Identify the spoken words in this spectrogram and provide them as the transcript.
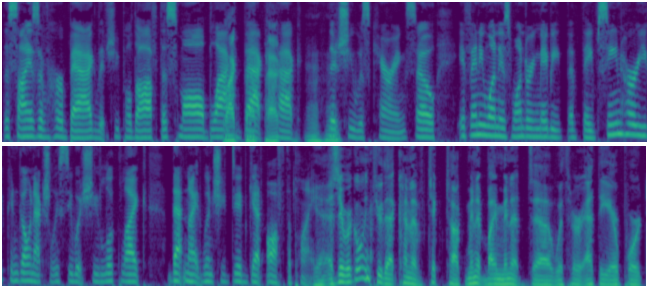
the size of her bag that she pulled off, the small black, Black backpack. backpack, Mhm. that she was carrying. So if anyone is wondering maybe if they've seen her, you can go and actually see what she looked like that night when she did get off the plane. Yeah, as they were going through that kind of TikTok minute by minute uh, with her at the airport,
